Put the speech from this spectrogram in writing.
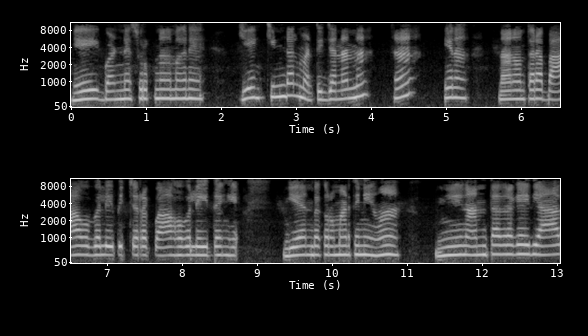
ಏಯ್ ಬಣ್ಣ ಸುರುಪ್ನ ಮಗನೆ ಏನ್ ಕಿಂಡಲ್ ಮಾಡ್ತಿದ್ದ ನನ್ನ? ಹಾ? ಏನ, ನಾನೊಂಥರ ಬಾ ಹೋಗಲಿ ಪಿಕ್ಚರ್ ಬಾ ಹೋಗಲಿ ಇದ್ದಂಗೆ. ಏನ್ ಬೇಕಾದ್ರೂ ಮಾಡ್ತೀನಿ ಹಾ ನೀನ್ ಅಂತದ್ರಾಗೆ ಇದು ಯಾರ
